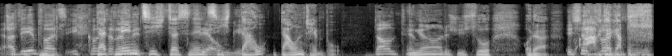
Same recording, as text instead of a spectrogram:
Also jedenfalls, ich konnte Das nennt sich, das nennt sich. Down, Downtempo. Downtempo. Ja, das ist so. Oder, Ist ach, da pff,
